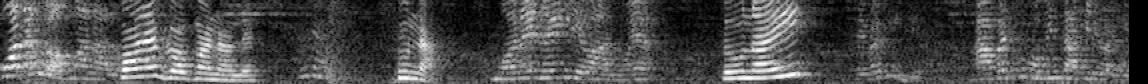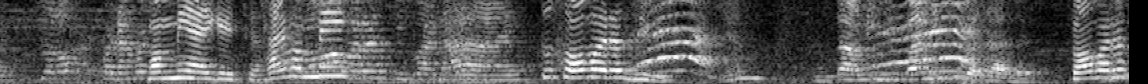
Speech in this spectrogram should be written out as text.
કોને બ્લોગમાં ના લે શું ના મને નહીં લેવાનું એમ. તું નહીં? મમ્મી શાક લેવા ગયા છે. ચલો ફટાફટ. મમ્મી આવી ગઈ છે. Hi mummy. તું સો વર્ષ જીવી. સો વર્ષ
